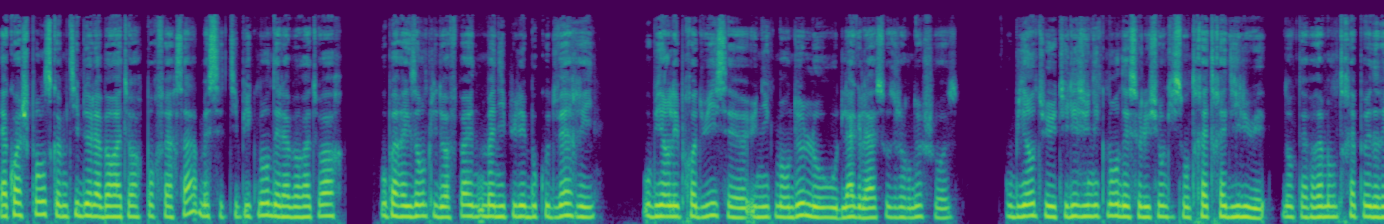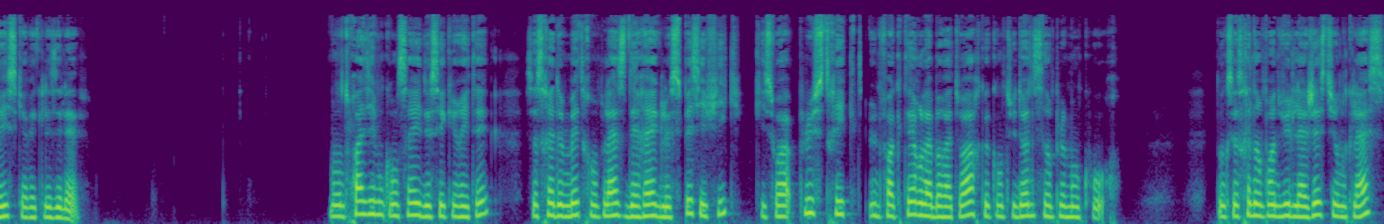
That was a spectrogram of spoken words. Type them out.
Et à quoi je pense comme type de laboratoire pour faire ça? Mais c'est typiquement des laboratoires où par exemple ils doivent pas manipuler beaucoup de verreries, ou bien les produits c'est uniquement de l'eau ou de la glace ou ce genre de choses. Ou bien tu utilises uniquement des solutions qui sont très très diluées, donc tu as vraiment très peu de risques avec les élèves. Mon troisième conseil de sécurité, ce serait de mettre en place des règles spécifiques qui soient plus strictes une fois que tu es en laboratoire que quand tu donnes simplement cours. Donc ce serait d'un point de vue de la gestion de classe,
